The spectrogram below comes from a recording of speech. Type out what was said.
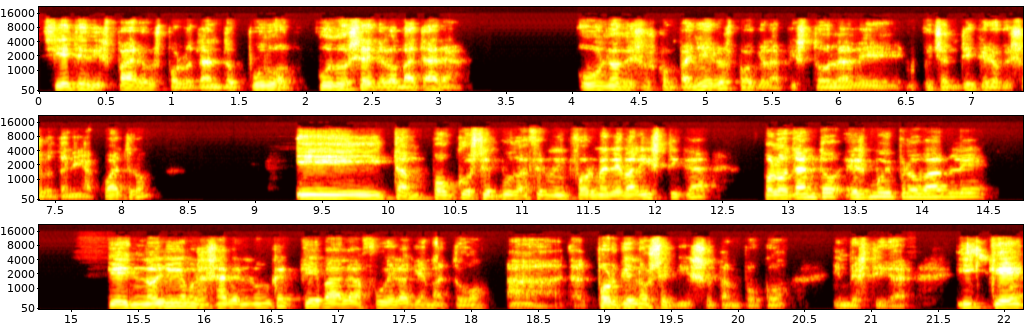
siete disparos, por lo tanto pudo, pudo ser que lo matara uno de sus compañeros, porque la pistola de Puchantí creo que solo tenía cuatro, y tampoco se pudo hacer un informe de balística, por lo tanto es muy probable que no lleguemos a saber nunca qué bala fue la que mató a tal, porque no se quiso tampoco investigar. Y que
